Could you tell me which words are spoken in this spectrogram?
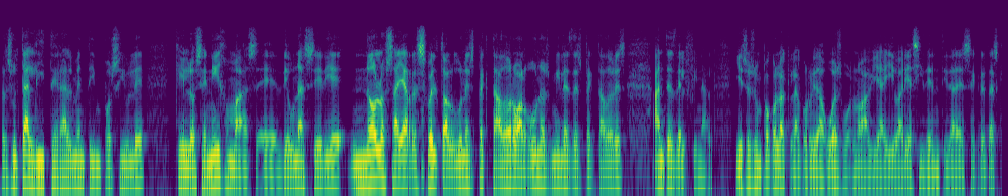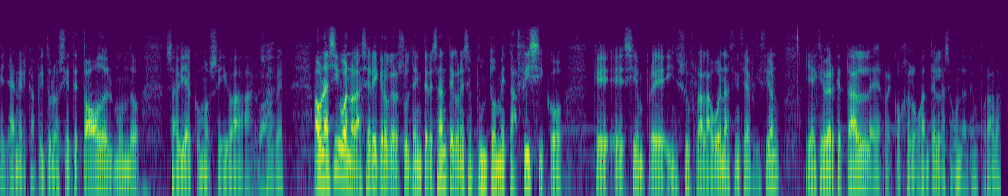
resulta literalmente imposible que los enigmas eh, de una serie no los haya resuelto algún espectador o algunos miles de espectadores antes del final. Y eso es un poco lo que le ha ocurrido a Westworld, ¿no? Había ahí varias identidades secretas que ya en el capítulo 7 todo el mundo sabía cómo se iba a resolver. Aún así, bueno, la serie creo que resulta interesante con ese punto metafísico que eh, siempre insufla la buena ciencia ficción y hay que ver qué tal eh, recoge el guante en la segunda temporada.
